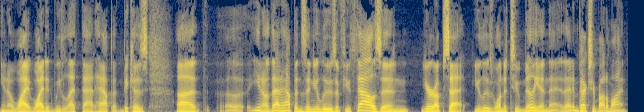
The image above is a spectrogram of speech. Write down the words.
You know, why why did we let that happen? Because uh, uh, you know that happens, and you lose a few thousand, you're upset. You lose one to two million, that, that impacts your bottom line.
